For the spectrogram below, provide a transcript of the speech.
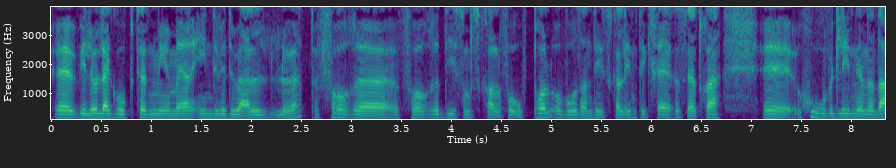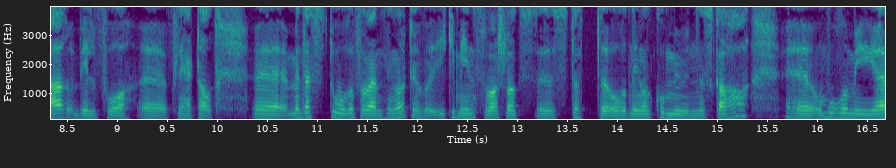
eh, vil jo legge opp til en mye mer individuell løp for, eh, for de som skal få opphold, og hvordan de skal integreres. Jeg tror jeg eh, hovedlinjene der vil få flertall. Men det er store forventninger til ikke minst hva slags støtteordninger kommunene skal ha, om hvor mye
